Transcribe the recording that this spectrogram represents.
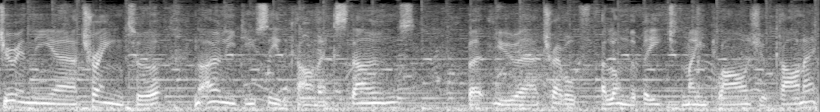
During the uh, train tour, not only do you see the Carnac stones, but you uh, travel along the beach, the main plage of Carnac,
